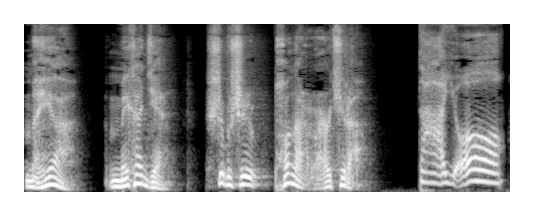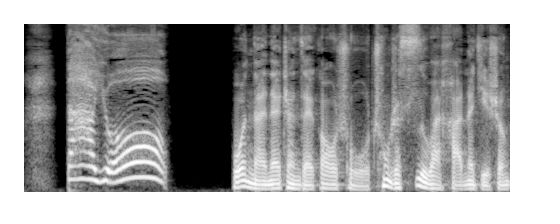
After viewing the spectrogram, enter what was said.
没呀，没看见，是不是跑哪儿玩去了？”大勇，大勇！我奶奶站在高处，冲着四外喊了几声，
